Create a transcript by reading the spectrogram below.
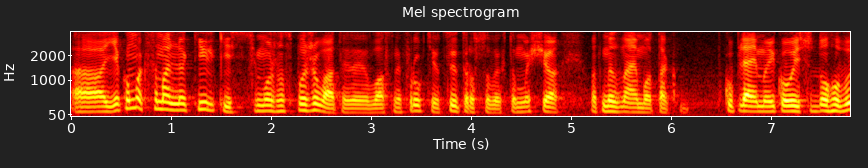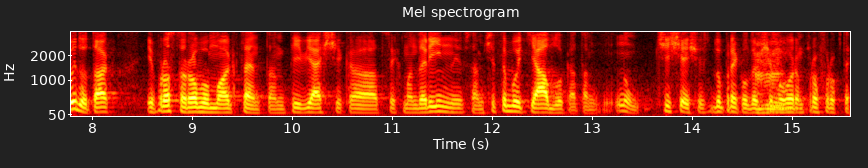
А яку максимальну кількість можна споживати власне фруктів цитрусових? Тому що от ми знаємо, так купляємо якогось одного виду, так, і просто робимо акцент там пів'ящика цих мандаринів, там, чи це будуть яблука, там, ну, чи ще щось, до прикладу, якщо ми говоримо про фрукти.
